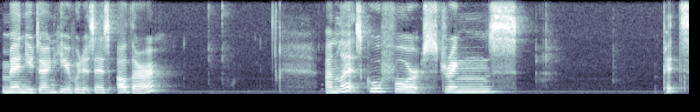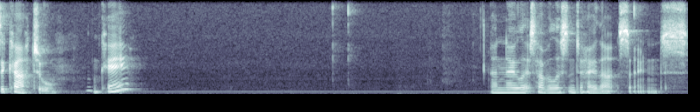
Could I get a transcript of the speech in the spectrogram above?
menu down here where it says other. And let's go for strings pizzicato, okay? And now let's have a listen to how that sounds.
